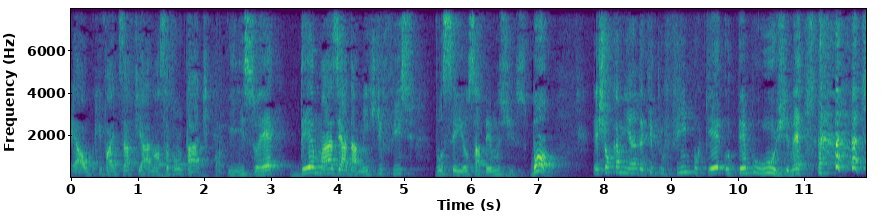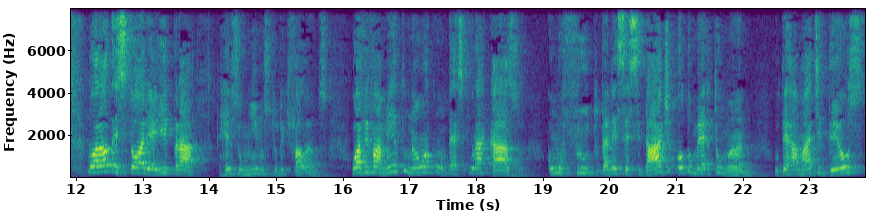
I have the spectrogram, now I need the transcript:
é algo que vai desafiar a nossa vontade. E isso é demasiadamente difícil, você e eu sabemos disso. Bom, deixa eu caminhando aqui para o fim, porque o tempo urge, né? Moral da história aí, para resumirmos tudo que falamos. O avivamento não acontece por acaso, como fruto da necessidade ou do mérito humano. O derramar de Deus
